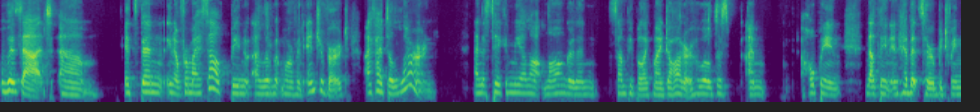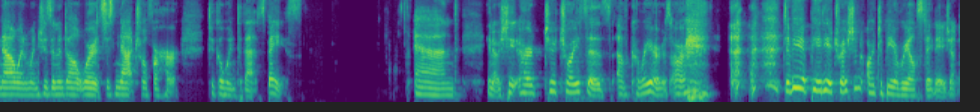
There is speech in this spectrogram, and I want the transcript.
with that um, it's been you know for myself being a little bit more of an introvert i've had to learn and it's taken me a lot longer than some people like my daughter who will just i'm hoping nothing inhibits her between now and when she's an adult where it's just natural for her to go into that space. And you know she her two choices of careers are to be a pediatrician or to be a real estate agent.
